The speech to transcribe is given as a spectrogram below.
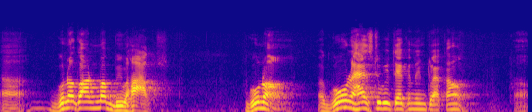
uh, guna karma vibhags. Guna, a guna has to be taken into account. Uh,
